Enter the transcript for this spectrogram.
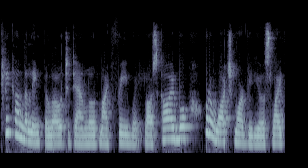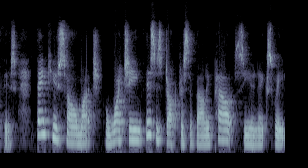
Click on the link below to download my free weight loss guidebook or to watch more videos like this. Thank you so much for watching. This is Dr. Sebely Pal. See you next week.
